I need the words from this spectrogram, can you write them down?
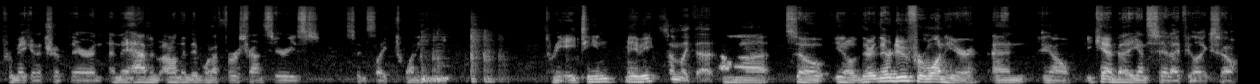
for making a trip there, and, and they haven't. I don't think they've won a first round series since like 20, 2018, maybe. Something like that. Uh, so you know they're they're due for one here, and you know you can't bet against it. I feel like so.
